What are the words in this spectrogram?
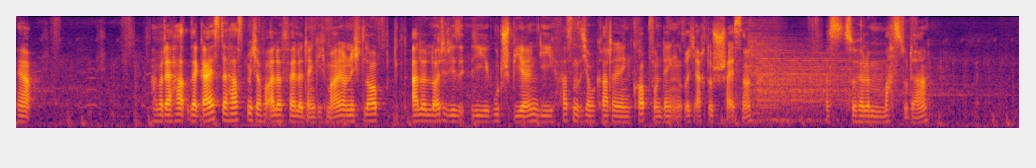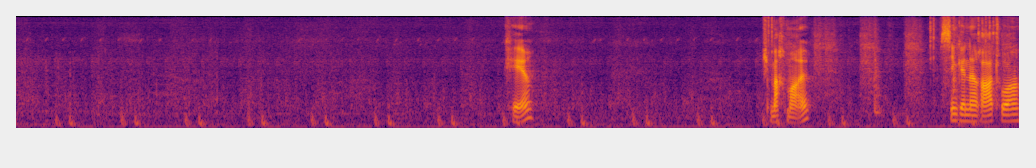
Ja. Aber der, der Geist, der hasst mich auf alle Fälle, denke ich mal. Und ich glaube, alle Leute, die, die gut spielen, die hassen sich auch gerade an den Kopf und denken sich, ach du Scheiße. Was zur Hölle machst du da? Okay. Ich mach mal. Bisschen Generator.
